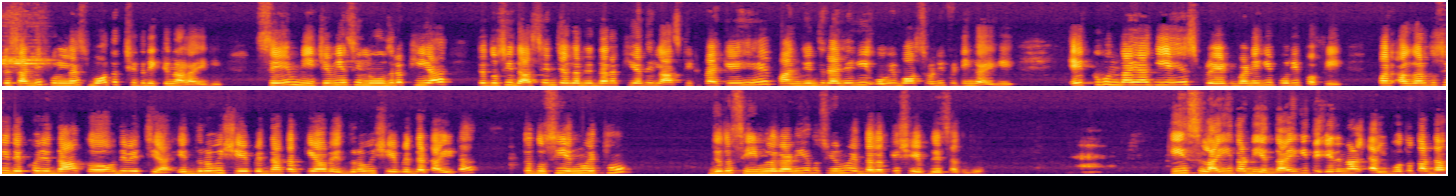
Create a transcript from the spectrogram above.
ਤੇ ਸਾਡੀ ਫੁੱਲਨੈਸ ਬਹੁਤ ਅੱਛੀ ਤਰੀਕੇ ਨਾਲ ਆਏਗੀ। ਸੇਮ ਨੀਚੇ ਵੀ ਅਸੀਂ ਲੂਜ਼ ਰੱਖੀ ਆ ਤੇ ਤੁਸੀਂ 10 ਇੰਚ ਅਗਰ ਜਿੱਦਾਂ ਰੱਖੀ ਆ ਤੇ ਇਲਾਸਟਿਕ ਪੈ ਕੇ ਇਹ 5 ਇੰਚ ਰਹਿ ਜਾਏਗੀ, ਉਹ ਵੀ ਬਹੁਤ ਸੋਹਣੀ ਫਿਟਿੰਗ ਆਏਗੀ। ਇੱਕ ਹੁੰਦਾ ਆ ਕਿ ਇਹ ਸਟ੍ਰੇਟ ਬਣੇਗੀ ਪੂਰੀ ਪਫੀ ਪਰ ਅਗਰ ਤੁਸੀਂ ਦੇਖੋ ਜਿੱਦਾਂ ਕਰਵ ਦੇ ਵਿੱਚ ਆ, ਇਧਰੋਂ ਵੀ ਸ਼ੇਪ ਇਦਾਂ ਕਰਕੇ ਆ ਔਰ ਇਧਰੋਂ ਵੀ ਸ਼ੇਪ ਇਦਾਂ ਟਾਈਟ ਆ, ਤਾਂ ਤੁਸੀਂ ਇਹਨੂੰ ਇੱਥੋਂ ਜਦੋਂ ਸੀਮ ਲਗਾਣੀ ਹੈ, ਤੁਸੀਂ ਉਹਨੂੰ ਇਦਾਂ ਕਰਕੇ ਸ਼ੇਪ ਦੇ ਸਕਦੇ ਹੋ। ਕੀ ਸਲਾਈ ਤੁਹਾਡੀ ਇਦਾਂ ਆਏਗੀ ਤੇ ਇਹਦੇ ਨਾਲ ਐਲਬੋ ਤੋਂ ਤੁਹਾਡਾ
